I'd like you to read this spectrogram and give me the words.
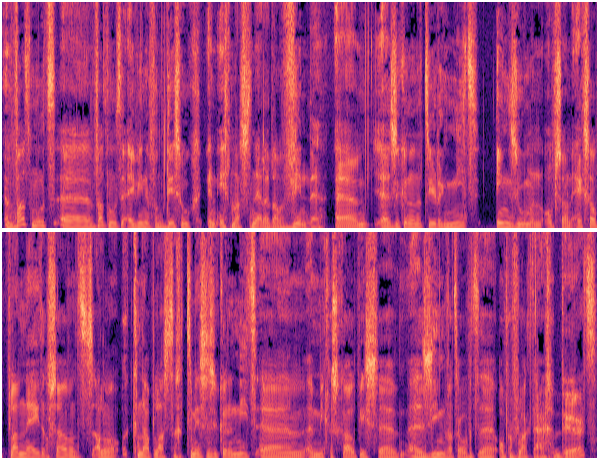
wat, moet, eh, wat moeten Ewine van Dishoek en Ignas Snelle dan vinden? Ehm, eh, ze kunnen natuurlijk niet inzoomen op zo'n exoplaneet of zo, want het is allemaal knap lastig. Tenminste, ze kunnen niet ehm, microscopisch zien wat er op het oppervlak daar gebeurt.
